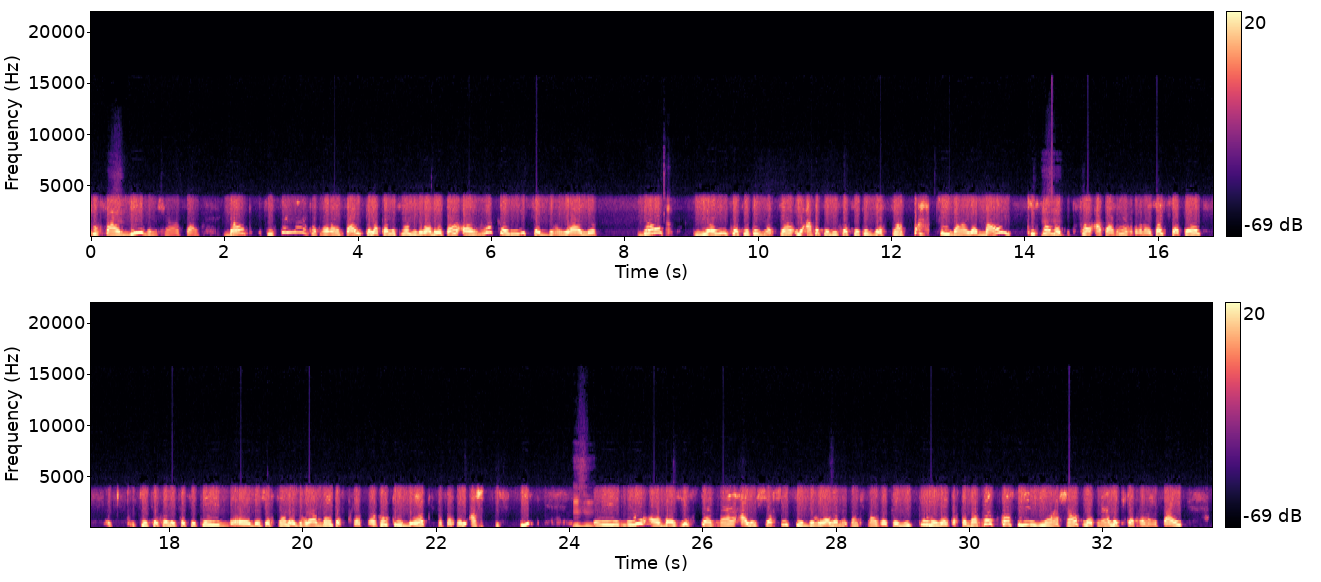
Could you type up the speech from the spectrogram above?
pour faire mhm. vivre une chanson. Donc, c'est seulement en 96 que la Commission du droit d'auteur a reconnu ce droit-là. Donc, il y a une société de gestion, en fait, il y a des sociétés de gestion partout dans le monde qui sont, mhm. qui sont apparues en 96 qui s'appellent qui s'appellent les sociétés de, gestion de droits d'interprète. Au Québec, ça s'appelle Artistique. Mhm. Et nous, on va justement aller chercher ces droits-là maintenant qui sont reconnus pour les interprètes. Donc, quand Céline Dion à chante maintenant, depuis 96,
